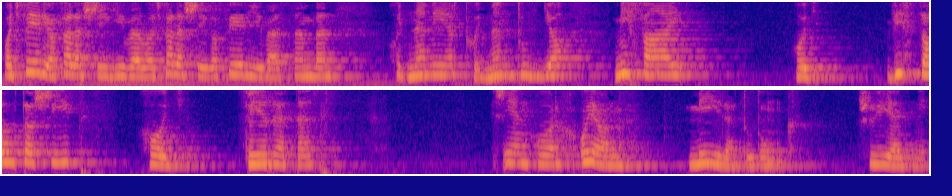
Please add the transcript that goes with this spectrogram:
vagy férj a feleségével, vagy feleség a férjével szemben, hogy nem ért, hogy nem tudja, mi fáj, hogy visszautasít, hogy félretesz. És ilyenkor olyan mélyre tudunk süllyedni,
